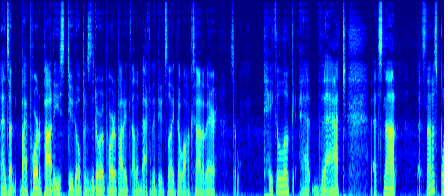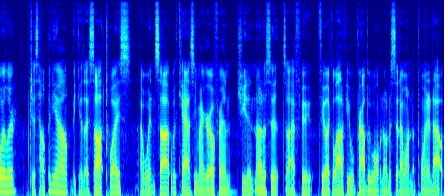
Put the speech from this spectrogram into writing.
ends up by porta potties. Dude opens the door of the porta potty on the back of the dude's leg that walks out of there. So take a look at that. That's not that's not a spoiler. Just helping you out because I saw it twice. I went and saw it with Cassie, my girlfriend. She didn't notice it, so I feel feel like a lot of people probably won't notice it. I wanted to point it out.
